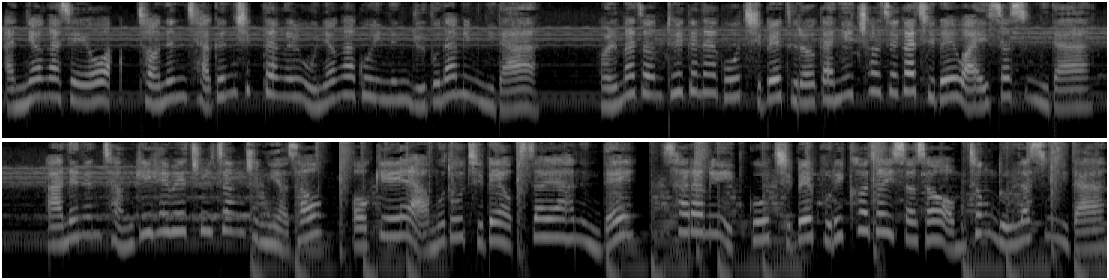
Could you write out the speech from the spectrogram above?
안녕하세요. 저는 작은 식당을 운영하고 있는 유부남입니다. 얼마 전 퇴근하고 집에 들어가니 처제가 집에 와 있었습니다. 아내는 장기 해외 출장 중이어서 어깨에 아무도 집에 없어야 하는데 사람이 있고 집에 불이 커져 있어서 엄청 놀랐습니다.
